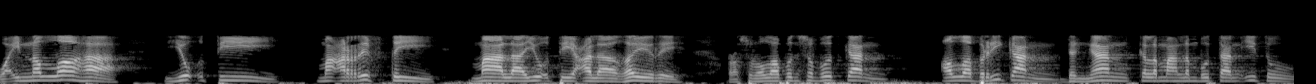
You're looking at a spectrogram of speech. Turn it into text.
Wa innallaha yu'ti ma'rifqi ma la yu'ti ala ghairi. Rasulullah pun sebutkan Allah berikan dengan kelemah lembutan itu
